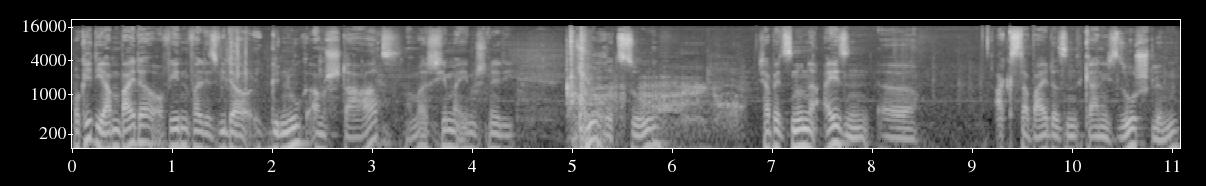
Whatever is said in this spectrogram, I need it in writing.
Okay, die haben beide auf jeden Fall jetzt wieder genug am Start. Dann mache ich hier mal eben schnell die Türe zu. Ich habe jetzt nur eine Eisen-Axt äh, dabei, das sind gar nicht so schlimm.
